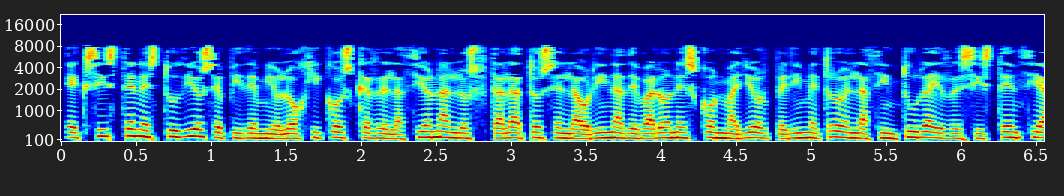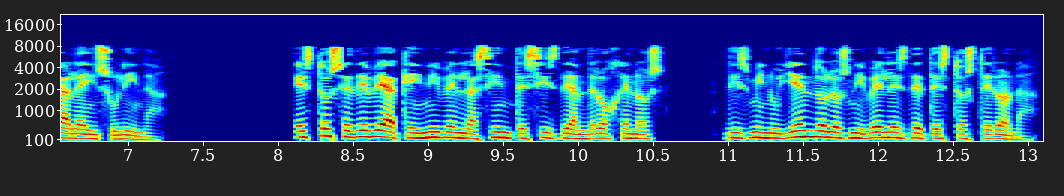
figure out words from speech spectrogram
Existen estudios epidemiológicos que relacionan los ftalatos en la orina de varones con mayor perímetro en la cintura y resistencia a la insulina. Esto se debe a que inhiben la síntesis de andrógenos, disminuyendo los niveles de testosterona.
